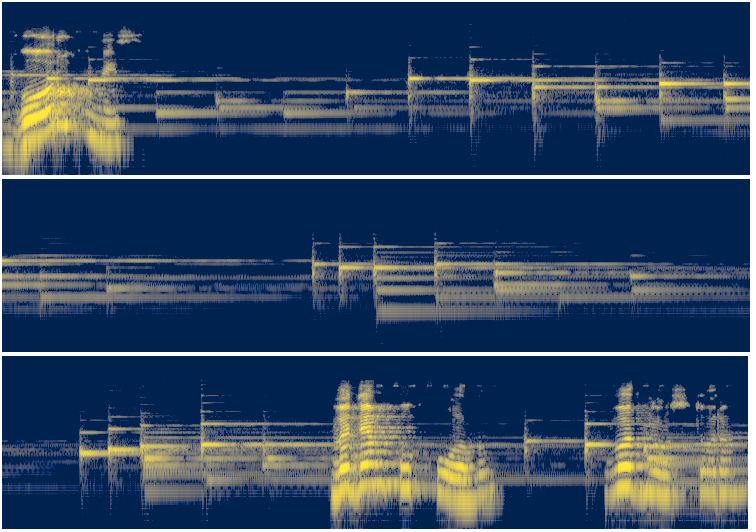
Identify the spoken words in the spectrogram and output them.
Вгору вниз. Ведемо по колу в одну сторону.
